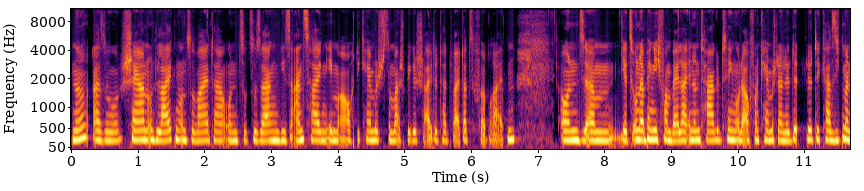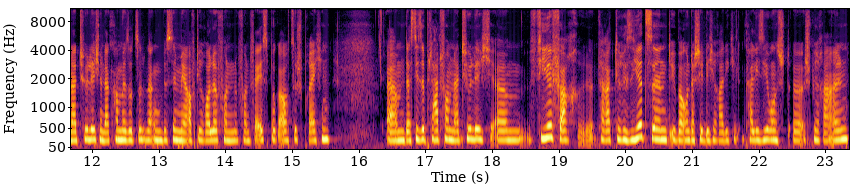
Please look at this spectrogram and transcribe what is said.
ne? also sharen und liken und so weiter und sozusagen diese Anzeigen eben auch, die Cambridge zum Beispiel geschaltet hat, weiter zu verbreiten. Und ähm, jetzt unabhängig vom WählerInnen-Targeting oder auch von Cambridge Analytica sieht man natürlich, und da kommen wir sozusagen ein bisschen mehr auf die Rolle von, von Facebook auch zu sprechen, dass diese Plattformen natürlich ähm, vielfach äh, charakterisiert sind über unterschiedliche Radikalisierungsspiralen,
